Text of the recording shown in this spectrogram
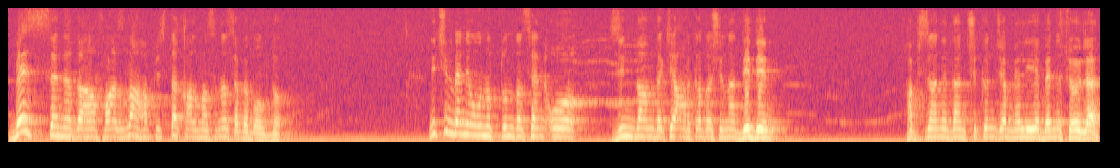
beş sene daha fazla hapiste kalmasına sebep oldu. Niçin beni unuttun da sen o zindandaki arkadaşına dedin hapishaneden çıkınca Meli'ye beni söyle.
